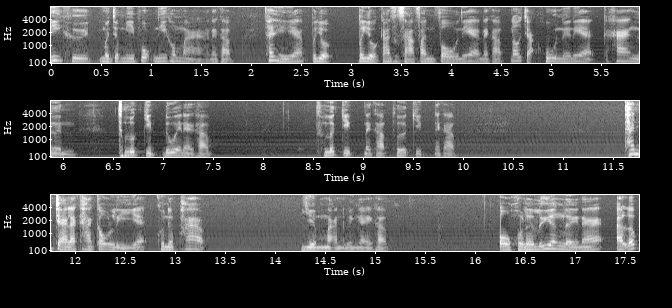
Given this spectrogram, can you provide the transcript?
นี่คือมันจะมีพวกนี้เข้ามานะครับ ถ้าเห็นเนี้ยประโยชน์ประโยชน์การศึกษา fund flow เนี่ยนะครับ นอกจากหุ้นเนี่ยค่าเงินธุรกิจด้วยนะครับ ธุรกิจนะครับ ธุรกิจนะครับ ท่านจ่ายราคาเกาหลีคุณภาพเยอรมันเป็นไงครับ โอ้คนละเรื่องเลยนะอะแล้ว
